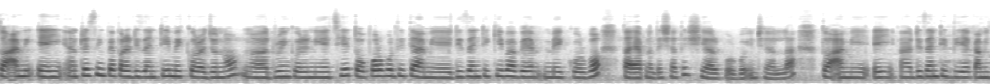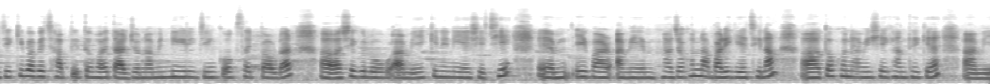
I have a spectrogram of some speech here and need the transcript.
তো আমি এই ট্রেসিং পেপারের ডিজাইনটি মেক করার জন্য ড্রয়িং করে নিয়েছি। তো পরবর্তীতে আমি এই ডিজাইনটি কীভাবে মেক করব, তাই আপনাদের সাথে শেয়ার করব, ইনশাআল্লাহ। তো আমি এই ডিজাইনটি দিয়ে আমি যে কীভাবে ছাপ দিতে হয়, তার জন্য আমি নীল, জিঙ্ক অক্সাইড পাউডার সেগুলো আমি কিনে নিয়ে এসেছি। এবার আমি যখন বাড়ি গিয়েছিলাম তখন আমি সেখান থেকে আমি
